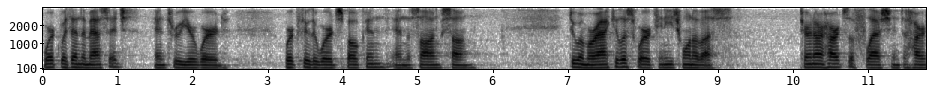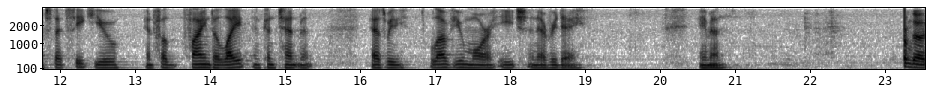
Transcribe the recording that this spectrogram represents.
Work within the message and through your word. Work through the word spoken and the song sung. Do a miraculous work in each one of us. Turn our hearts of flesh into hearts that seek you and find delight and contentment as we love you more each and every day. Amen from the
